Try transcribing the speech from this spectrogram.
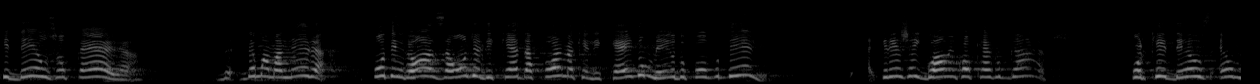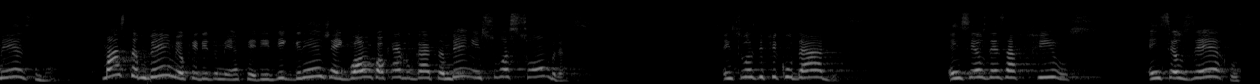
que Deus opera de uma maneira poderosa onde ele quer, da forma que ele quer e no meio do povo dele. A igreja é igual em qualquer lugar, porque Deus é o mesmo. Mas também, meu querido, minha querida, igreja é igual em qualquer lugar também em suas sombras, em suas dificuldades, em seus desafios, em seus erros,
